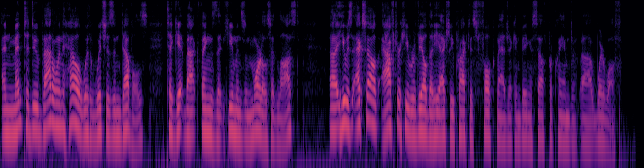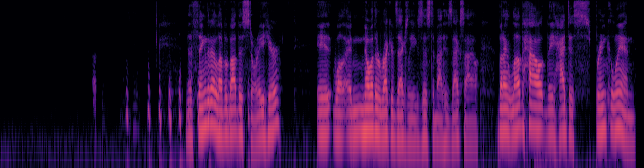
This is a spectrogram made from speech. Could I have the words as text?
and meant to do battle in hell with witches and devils to get back things that humans and mortals had lost uh, he was exiled after he revealed that he actually practiced folk magic and being a self-proclaimed uh, werewolf. the thing that I love about this story here is well, and no other records actually exist about his exile, but I love how they had to sprinkle in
